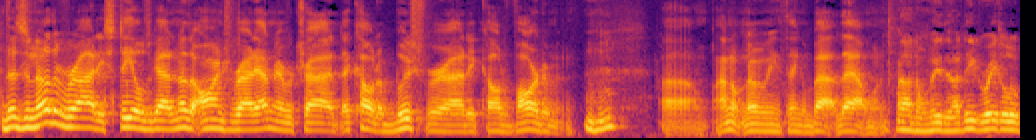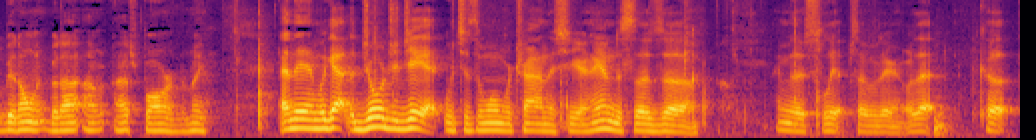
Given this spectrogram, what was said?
there's another variety. Steele's got another orange variety I've never tried. They call it a bush variety called Vardaman. Mm-hmm. Um, I don't know anything about that one. I don't either. I did read a little bit on it, but I, I, that's foreign to me. And then we got the Georgia Jet, which is the one we're trying this year. Hand us those, uh, hand me those slips over there, or that cup.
